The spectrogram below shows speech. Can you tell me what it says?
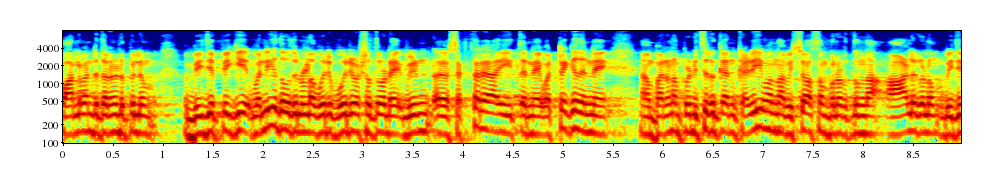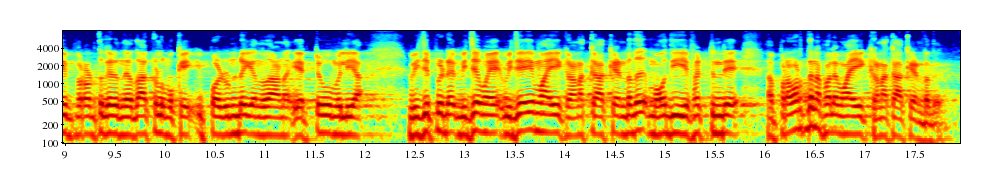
പാർലമെന്റ് തെരഞ്ഞെടുപ്പിലും ബി ജെ പിക്ക് വലിയ തോതിലുള്ള ഒരു ഭൂരിപക്ഷത്തോടെ വീ ശക്തരായി തന്നെ ഒറ്റയ്ക്ക് തന്നെ ഭരണം പിടിച്ചെടുക്കാൻ കഴിയുമെന്ന വിശ്വാസം പുലർത്തുന്ന ആളുകളും ബി ജെ പി പ്രവർത്തകരും നേതാക്കളുമൊക്കെ ഇപ്പോഴുണ്ട് എന്നതാണ് ഏറ്റവും വലിയ ബി ജെ പിയുടെ വിജയമായി വിജയമായി കണക്കാക്കേണ്ടത്. മോദി എഫക്റ്റിന്റെ പ്രവർത്തന ഫലമായി കണക്കാക്കേണ്ടത്.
